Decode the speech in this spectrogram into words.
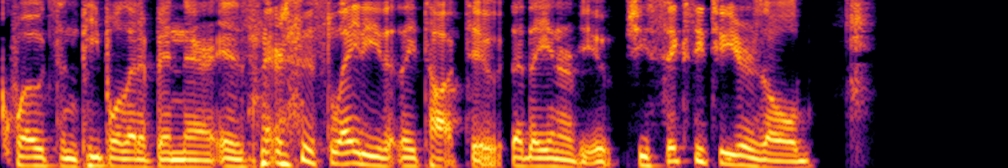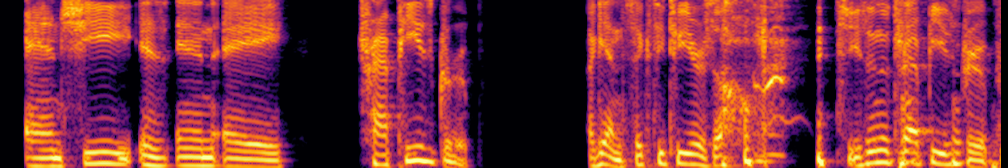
quotes and people that have been there is there's this lady that they talk to that they interview she's 62 years old and she is in a trapeze group again 62 years old she's in a trapeze group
